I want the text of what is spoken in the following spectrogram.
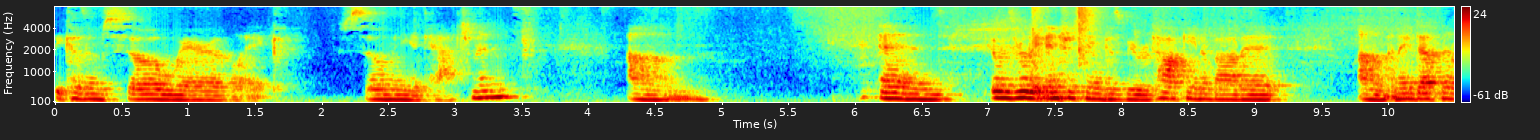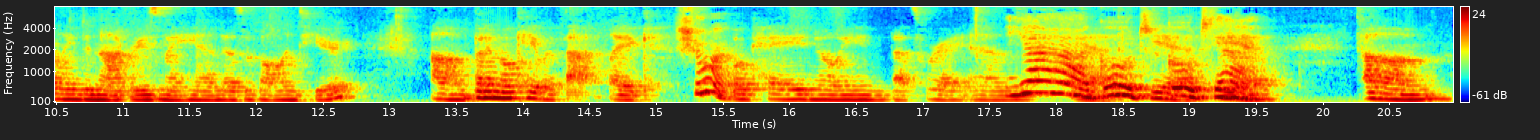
because I'm so aware of like so many attachments. Um, and it was really interesting because we were talking about it, um, and I definitely did not raise my hand as a volunteer. Um, but I'm okay with that. Like, Sure. okay, knowing that's where I am. Yeah, good, good, yeah. Um,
